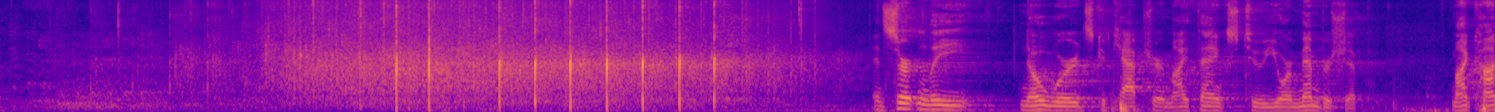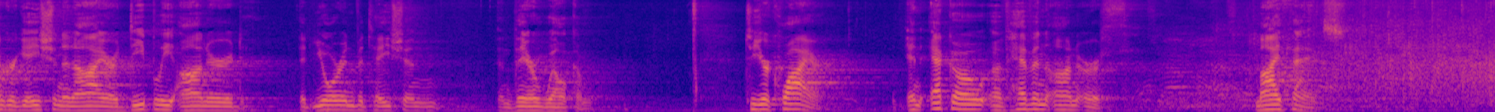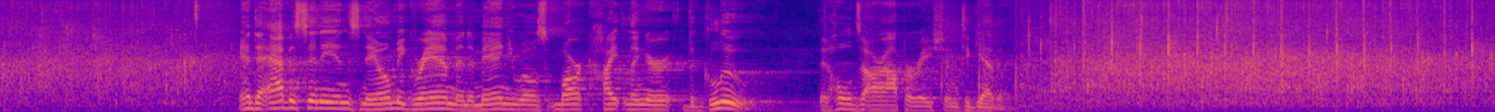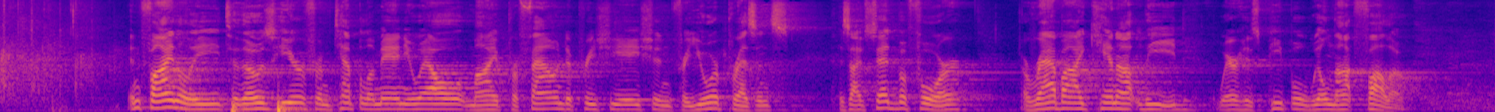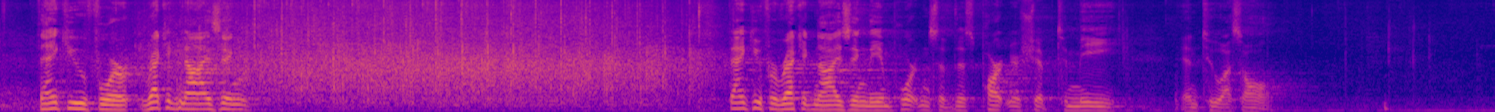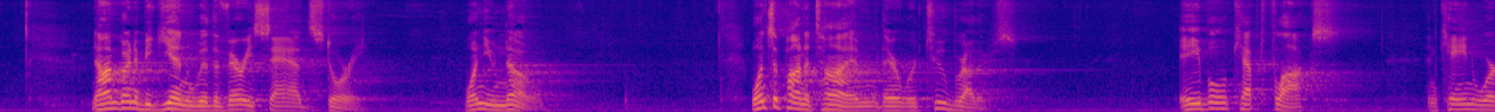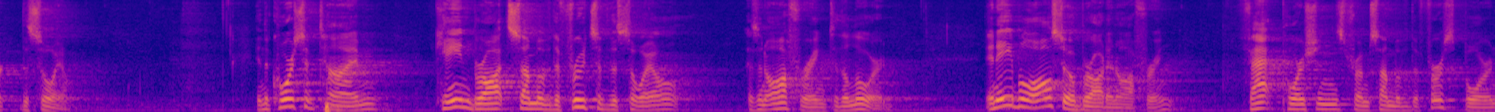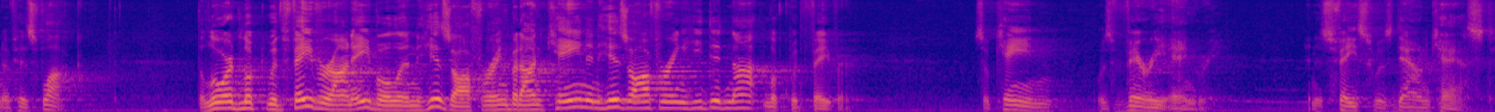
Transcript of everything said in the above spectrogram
And certainly, no words could capture my thanks to your membership. My congregation and I are deeply honored at your invitation and their welcome. To your choir, an echo of heaven on earth, my thanks. And to Abyssinians Naomi Graham and Emanu-El's Mark Heitlinger, the glue that holds our operation together. And finally, to those here from Temple Emanu-El, my profound appreciation for your presence. As I've said before, a rabbi cannot lead where his people will not follow. Thank you for recognizing. Thank you for recognizing the importance of this partnership to me and to us all. Now, I'm going to begin with a very sad story, one you know. Once upon a time, there were two brothers. Abel kept flocks, and Cain worked the soil. In the course of time, Cain brought some of the fruits of the soil as an offering to the Lord. And Abel also brought an offering, fat portions from some of the firstborn of his flock. The Lord looked with favor on Abel and his offering, but on Cain and his offering he did not look with favor. So Cain was very angry, and his face was downcast.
